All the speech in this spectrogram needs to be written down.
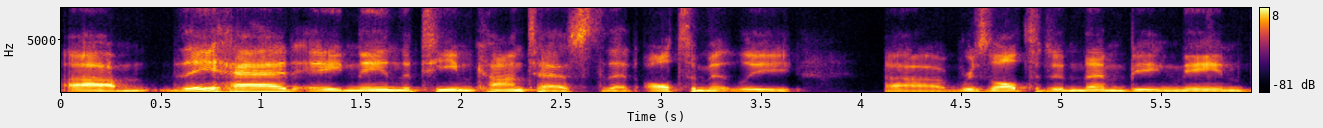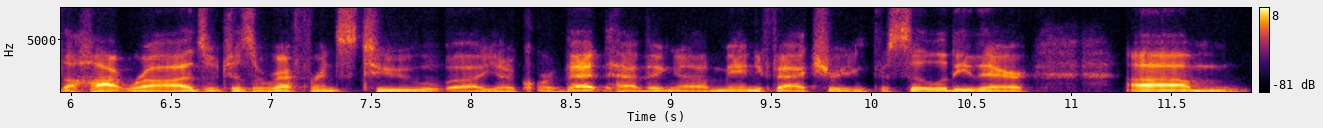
Um, they had a name the team contest that ultimately uh, resulted in them being named the Hot Rods, which is a reference to uh, you know Corvette having a manufacturing facility there. Um,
